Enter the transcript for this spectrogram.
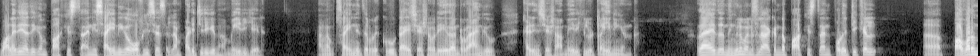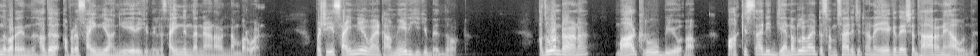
വളരെയധികം പാകിസ്ഥാനി സൈനിക ഓഫീസേഴ്സ് എല്ലാം പഠിച്ചിരിക്കുന്ന അമേരിക്കയിൽ. കാരണം സൈന്യത്തിൽ റിക്രൂട്ടായ ശേഷം അവർ ഏതാണ്ട് റാങ്ക് കഴിഞ്ഞ ശേഷം അമേരിക്കയിൽ ട്രെയിനിങ് ഉണ്ട്. അതായത് നിങ്ങൾ മനസ്സിലാക്കേണ്ട പാകിസ്ഥാൻ പൊളിറ്റിക്കൽ പവർ എന്ന് പറയുന്നത് അത് അവിടെ സൈന്യം അംഗീകരിക്കുന്നില്ല. സൈന്യം തന്നെയാണ് അവൻ നമ്പർ വൺ പക്ഷേ ഈ സൈന്യവുമായിട്ട് അമേരിക്കയ്ക്ക് ബന്ധമുണ്ട്. അതുകൊണ്ടാണ് മാർക്ക് റൂബിയോ പാകിസ്ഥാനി ജനറലുമായിട്ട് സംസാരിച്ചിട്ടാണ് ഏകദേശ ധാരണയാവുന്നത്.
